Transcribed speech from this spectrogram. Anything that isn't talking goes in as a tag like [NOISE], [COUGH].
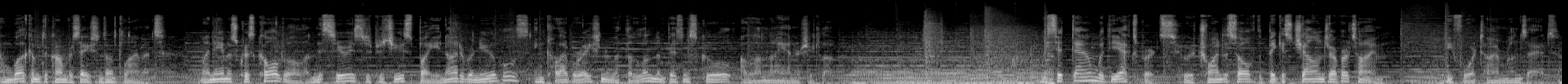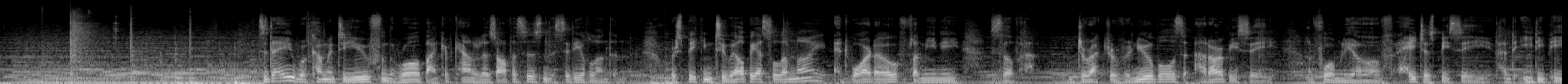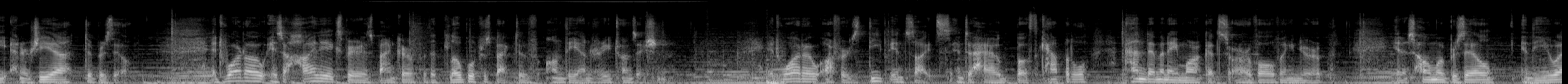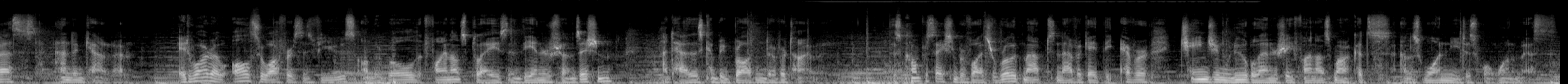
and welcome to Conversations on Climate. My name is Chris Caldwell, and this series is produced by United Renewables in collaboration with the London Business School Alumni Energy Club. We sit down with the experts who are trying to solve the biggest challenge of our time before time runs out. Today, we're coming to you from the Royal Bank of Canada's offices in the City of London. We're speaking to LBS alumni Eduardo Famini Silva, Director of Renewables at RBC and formerly of HSBC and EDP Energia de Brazil. Eduardo is a highly experienced banker with a global perspective on the energy transition. Eduardo offers deep insights into how both capital and M&A markets are evolving in Europe, in his home of Brazil, in the US, and in Canada. Eduardo also offers his views on the role that finance plays in the energy transition and how this can be broadened over time. This conversation provides a roadmap to navigate the ever changing renewable energy finance markets and is one you just won't want to miss.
